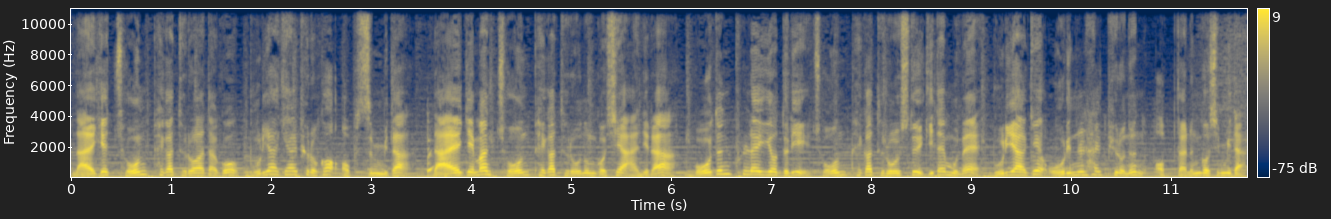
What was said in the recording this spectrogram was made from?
나에게 좋은 패가 들어왔다고 무리하게 할 필요가 없습니다. 나에게만 좋은 패가 들어오는 것이 아니라 모든 플레이어들이 좋은 패가 들어올 수도 있기 때문에 무리하게 올인을 할 필요는 없다는 것입니다.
